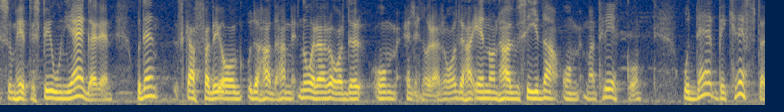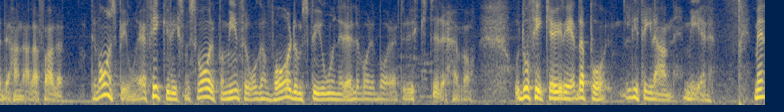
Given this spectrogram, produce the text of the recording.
som heter Spionjägaren. Och den skaffade jag och då hade han några rader om, eller några rader, en och en halv sida om Matreko. Och där bekräftade han i alla fall att det var en spion. Jag fick ju liksom svar på min fråga, var de spioner eller var det bara ett rykte det här var? Och då fick jag ju reda på lite grann mer. Men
